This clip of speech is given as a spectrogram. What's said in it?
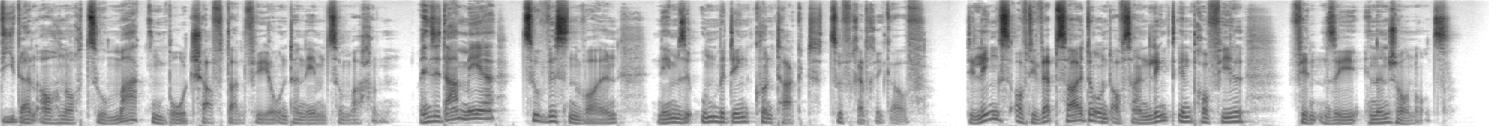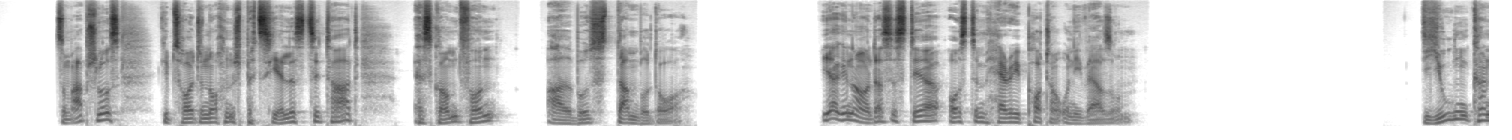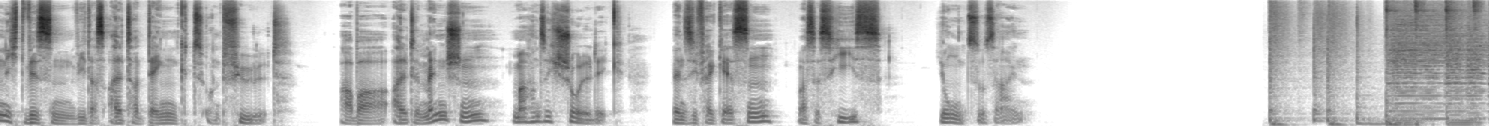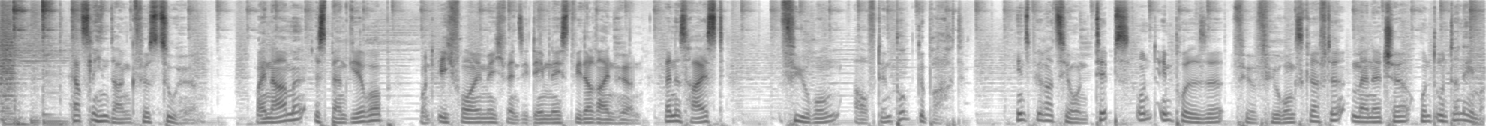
die dann auch noch zu Markenbotschaftern für Ihr Unternehmen zu machen. Wenn Sie da mehr zu wissen wollen, nehmen Sie unbedingt Kontakt zu Frederik auf. Die Links auf die Webseite und auf sein LinkedIn-Profil finden Sie in den Shownotes. Zum Abschluss gibt es heute noch ein spezielles Zitat. Es kommt von Albus Dumbledore. Ja, genau, das ist der aus dem Harry Potter-Universum. Die Jugend kann nicht wissen, wie das Alter denkt und fühlt. Aber alte Menschen machen sich schuldig, wenn sie vergessen, was es hieß, jung zu sein. Herzlichen Dank fürs Zuhören. Mein Name ist Bernd Gerob und ich freue mich, wenn Sie demnächst wieder reinhören, wenn es heißt Führung auf den Punkt gebracht. Inspiration, Tipps und Impulse für Führungskräfte, Manager und Unternehmer.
